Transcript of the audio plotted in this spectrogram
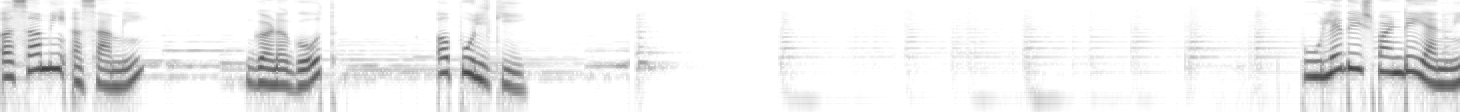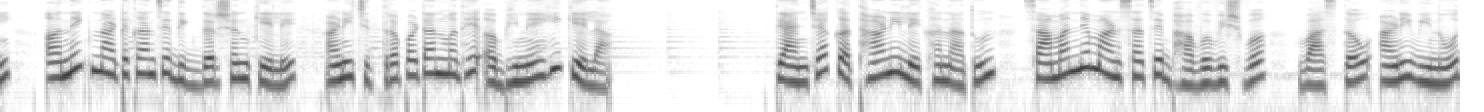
असामी असामी गणगोत अपुलकी. पु. ल. देशपांडे यांनी अनेक नाटकांचे दिग्दर्शन केले आणि चित्रपटांमध्ये अभिनयही केला. त्यांच्या कथा आणि लेखनातून सामान्य माणसाचे भावविश्व वास्तव आणि विनोद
